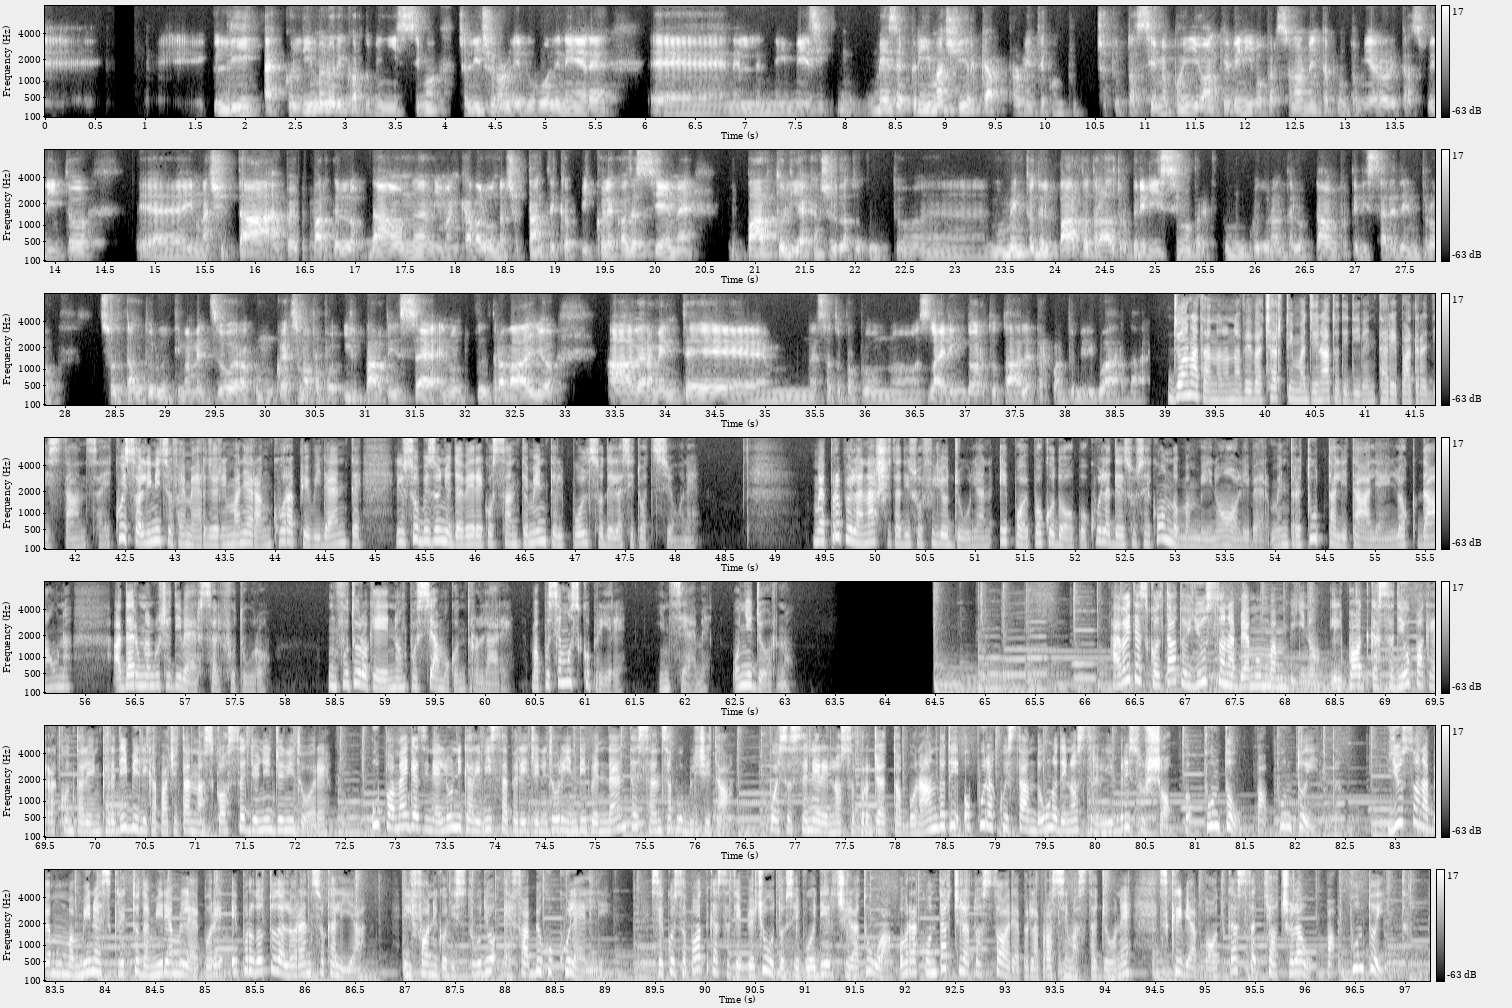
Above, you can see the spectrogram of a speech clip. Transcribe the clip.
lì, ecco, lì me lo ricordo benissimo, cioè lì c'erano le nuvole nere, eh, nel, nei mesi, mese prima circa, probabilmente con tu, cioè tutto assieme. Poi io anche venivo personalmente, appunto, mi ero ritrasferito eh, in una città, poi parte del lockdown, mi mancava Londra, c'è tante piccole cose assieme. Il parto lì ha cancellato tutto. Eh, il momento del parto, tra l'altro, brevissimo, perché comunque durante il lockdown potevi stare dentro soltanto l'ultima mezz'ora, comunque insomma proprio il parto in sé e non tutto il travaglio ha veramente mm, è stato proprio uno sliding door totale per quanto mi riguarda. Jonathan non aveva certo immaginato di diventare padre a distanza e questo all'inizio fa emergere in maniera ancora più evidente il suo bisogno di avere costantemente il polso della situazione. Ma è proprio la nascita di suo figlio Julian e poi poco dopo quella del suo secondo bambino Oliver, mentre tutta l'Italia è in lockdown, a dare una luce diversa al futuro. Un futuro che non possiamo controllare, ma possiamo scoprire, insieme, ogni giorno. Avete ascoltato Houston abbiamo un bambino, il podcast di UPA che racconta le incredibili capacità nascoste di ogni genitore. UPA Magazine è l'unica rivista per i genitori indipendente senza pubblicità. Puoi sostenere il nostro progetto abbonandoti oppure acquistando uno dei nostri libri su shop.uppa.it. Houston abbiamo un bambino è scritto da Miriam Lepore e prodotto da Lorenzo Calia. Il fonico di studio è Fabio Cucculelli. Se questo podcast ti è piaciuto, se vuoi dirci la tua o raccontarci la tua storia per la prossima stagione, scrivi a podcast-uppa.it.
